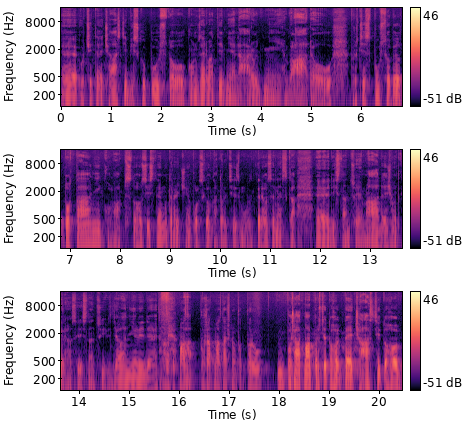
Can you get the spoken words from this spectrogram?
e, určité části biskupů s tou konzervativně národní vládou prostě způsobil totální kolaps toho systému tradičního polského katolicismu, od kterého se dneska e, distancuje mládež, od kterého se distancují vzdělaní lidé. Ale má, a, pořád má značnou podporu pořád má prostě toho, té části toho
